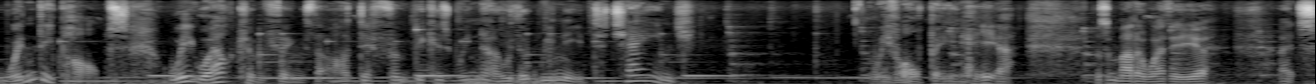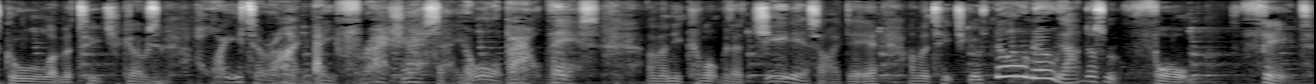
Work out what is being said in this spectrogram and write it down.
windy pops. We welcome things that are different because we know that we need to change. We've all been here. Doesn't matter whether you're at school and the teacher goes, I want you to write a fresh essay all about this. And then you come up with a genius idea, and the teacher goes, No, no, that doesn't form, fit,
